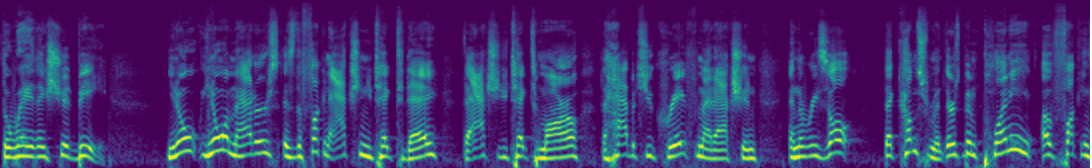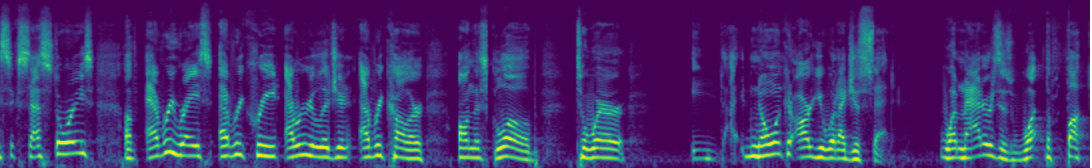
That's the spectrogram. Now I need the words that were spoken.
the way they should be. You know, you know what matters is the fucking action you take today, the action you take tomorrow, the habits you create from that action, and the result that comes from it. There's been plenty of fucking success stories of every race, every creed, every religion, every color on this globe to where no one could argue what I just said. What matters is what the fuck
